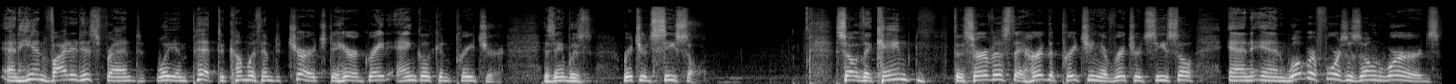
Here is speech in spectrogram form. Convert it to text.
and he invited his friend William Pitt to come with him to church to hear a great Anglican preacher. His name was Richard Cecil. So they came the service, they heard the preaching of Richard Cecil, and in Wilberforce's own words,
